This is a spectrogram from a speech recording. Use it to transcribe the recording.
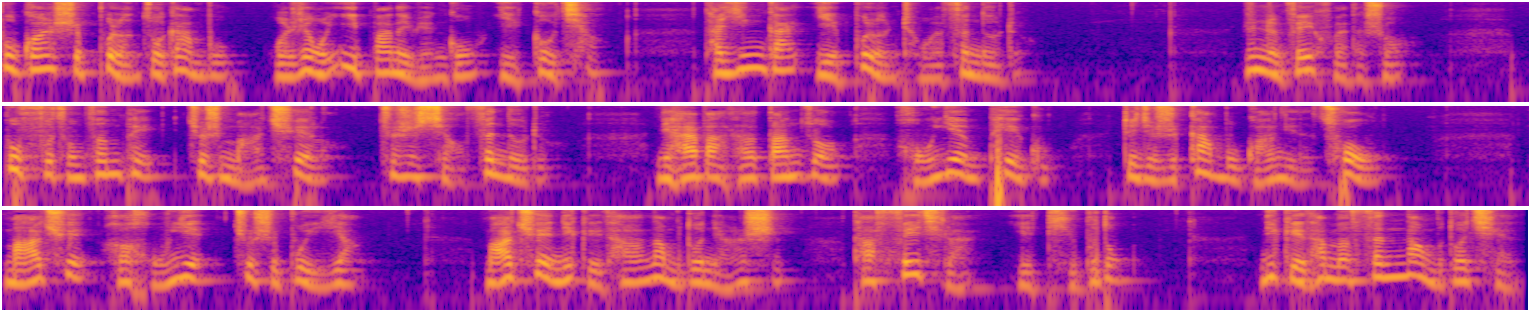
不光是不能做干部，我认为一般的员工也够呛，他应该也不能成为奋斗者。”任正非回答说：“不服从分配就是麻雀了，就是小奋斗者。你还把它当做鸿雁配股，这就是干部管理的错误。麻雀和鸿雁就是不一样。”麻雀，你给它那么多粮食，它飞起来也提不动；你给他们分那么多钱，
